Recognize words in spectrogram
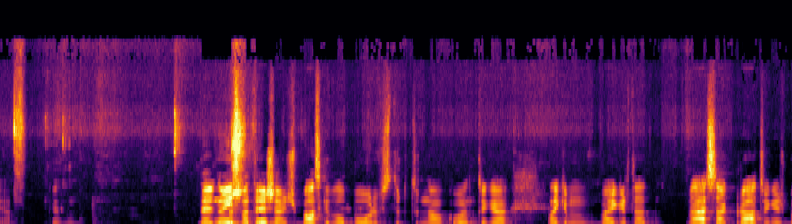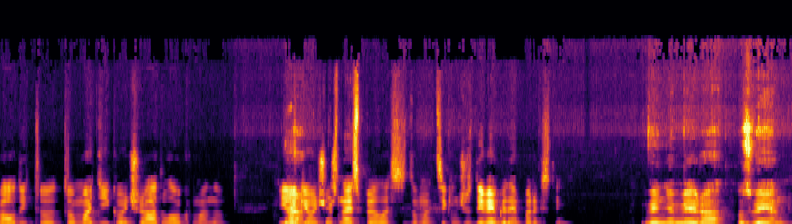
jā. De, nu, īstenībā, tiešām viņš ir basketbola būris. Tur, tur nav ko. tā Kā, laikam, vajag ar tādu vēsāku prātu vienkārši baudīt to, to maģiju, ko viņš rāda laukumā. Nu, ilgi Jā. jau viņš vairs nespēlēs. Es domāju, cik viņš uz diviem gadiem parakstīja. Viņam ir uh, uz vienu.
